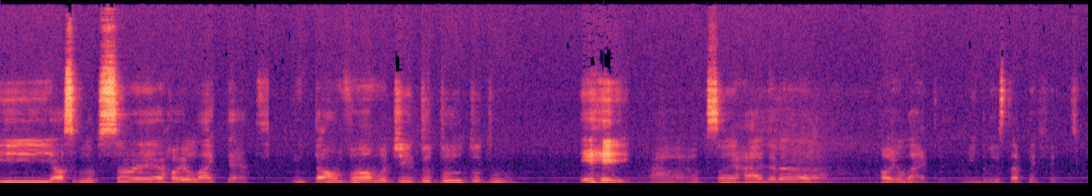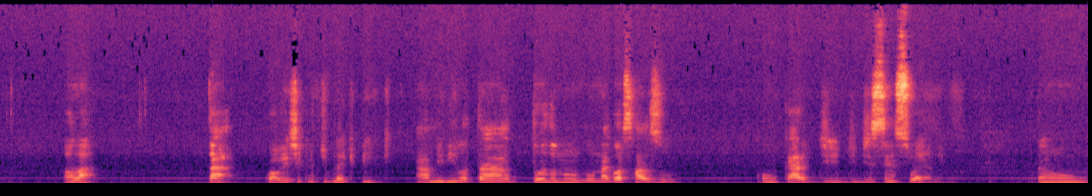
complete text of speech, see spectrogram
E a segunda opção é How You Like That. Então vamos de Dudu, Dudu. Errei. A opção errada era How You Like It. O inglês está perfeito. Vamos lá. Tá. Qual é esse clipe de Blackpink? A menina tá toda no, no negócio azul. Com cara de, de, de. Então,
